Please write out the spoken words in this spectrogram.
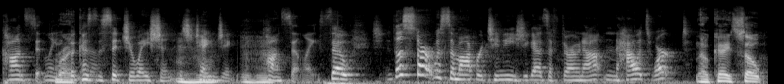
constantly Right. because the situation is changing constantly. So let's start with some opportunities you guys have thrown out and how it's worked. Okay, so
